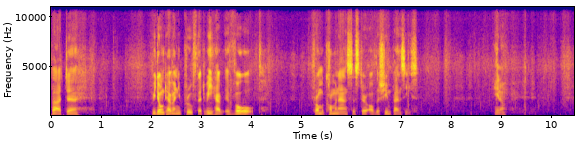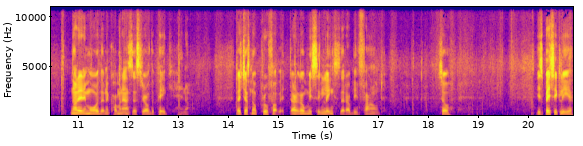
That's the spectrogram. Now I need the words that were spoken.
but uh, we don't have any proof that we have evolved from a common ancestor of the chimpanzees you know not any more than a common ancestor of the pig, you know. There's just no proof of it. There are no missing links that have been found. So it's basically a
